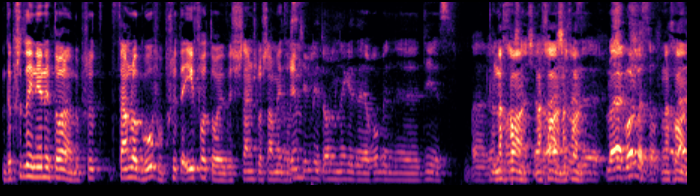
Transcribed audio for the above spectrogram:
זה פשוט לא עניין את הולנד, הוא פשוט שם לו גוף, הוא פשוט העיף אותו איזה 2-3 מטרים. מזכיר לי את הולנד נגד רובן דיאז. נכון, נכון, נכון. לא היה גול בסוף, נכון.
